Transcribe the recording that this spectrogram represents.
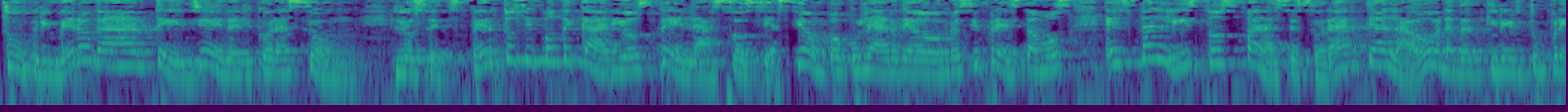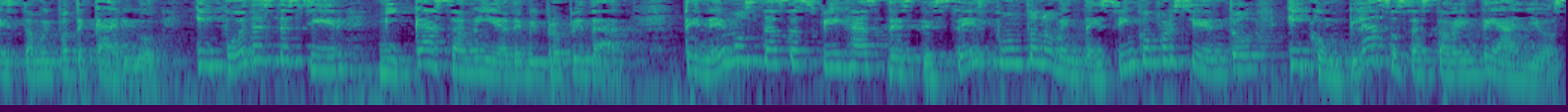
Tu primer hogar te llena el corazón. Los expertos hipotecarios de la Asociación Popular de Ahorros y Préstamos están listos para asesorarte a la hora de adquirir tu préstamo hipotecario. Y puedes decir, mi casa mía de mi propiedad. Tenemos tasas fijas desde 6.95% y con plazos hasta 20 años.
